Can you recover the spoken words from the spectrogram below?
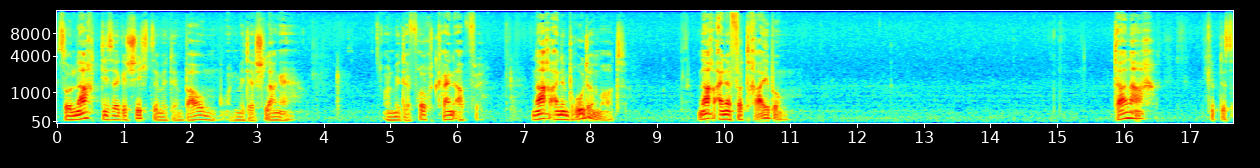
So nach dieser Geschichte mit dem Baum und mit der Schlange und mit der Frucht kein Apfel, nach einem Brudermord, nach einer Vertreibung, danach gibt es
